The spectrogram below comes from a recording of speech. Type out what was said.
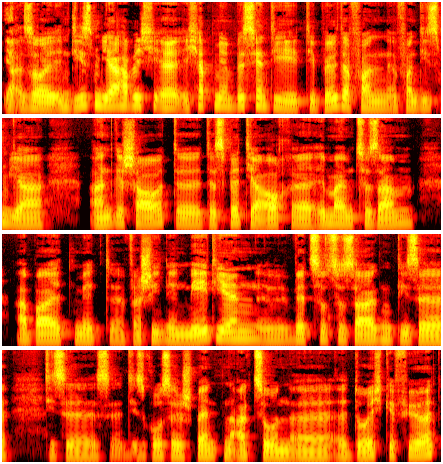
ja. Also in diesem Jahr habe ich, äh, ich habe mir ein bisschen die die Bilder von von diesem Jahr angeschaut. Äh, das wird ja auch äh, immer im Zusammenhang Arbeit mit äh, verschiedenen Medien äh, wird sozusagen diese, diese, diese große Spendenaktion äh, durchgeführt.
